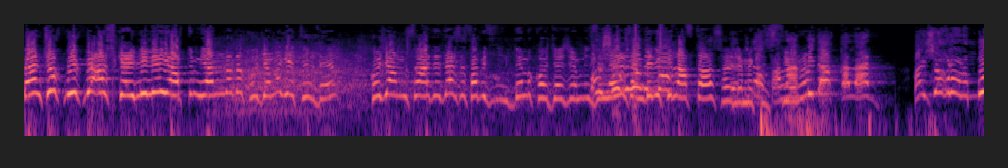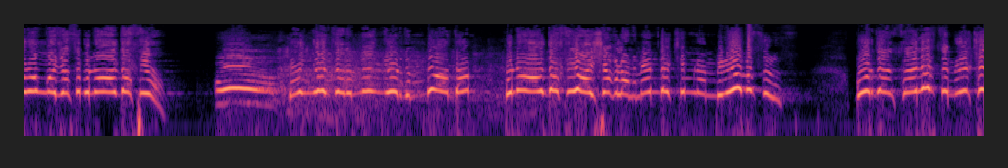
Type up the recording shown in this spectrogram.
Ben çok büyük bir aşk evliliği yaptım. Yanımda da kocamı getirdim. Kocam müsaade ederse tabii değil mi kocacığım izin Ayşegül verirsen Hanım, bir iki laf daha söylemek bir dakika istiyorum. Lan, bir dakika lan. Ayşegül Hanım bunun kocası bunu aldatıyor. Ben gözlerimden gördüm bu adam bunu aldatıyor Ayşegül Hanım. Hem de kimle biliyor musunuz? Buradan söylersem ülke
